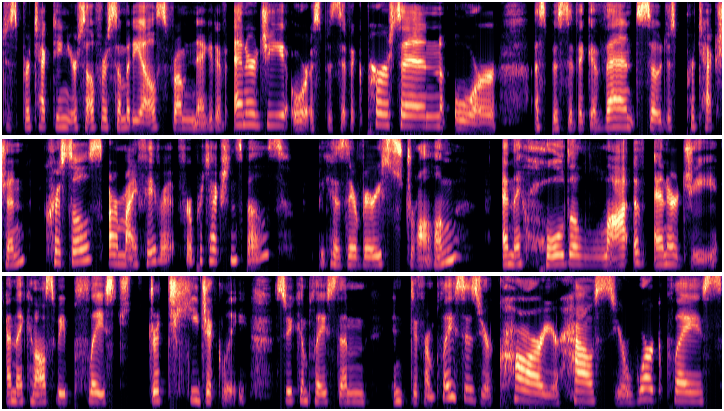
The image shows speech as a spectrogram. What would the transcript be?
just protecting yourself or somebody else from negative energy or a specific person or a specific event. So just protection. Crystals are my favorite for protection spells because they're very strong and they hold a lot of energy and they can also be placed strategically. So you can place them in different places, your car, your house, your workplace.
